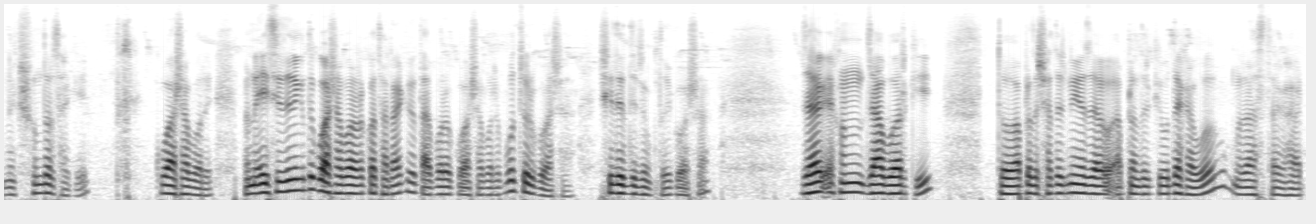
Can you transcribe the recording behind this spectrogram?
অনেক সুন্দর থাকে, কুয়াশা পড়ে। মানে এই সিজনে কিন্তু কুয়াশা পড়ার কথা না, কিন্তু তারপরে কুয়াশা পড়ে, প্রচুর কুয়াশা, শীতের দিনের মতোই কুয়াশা। যাই এখন যাব আর কি। তো আপনাদের সাথে নিয়ে যাও, আপনাদেরকেও দেখাবো রাস্তাঘাট।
